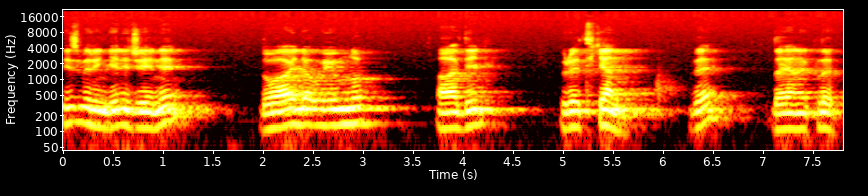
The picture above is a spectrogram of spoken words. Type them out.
İzmir'in geleceğini doğayla uyumlu, adil, üretken ve dayanıklı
